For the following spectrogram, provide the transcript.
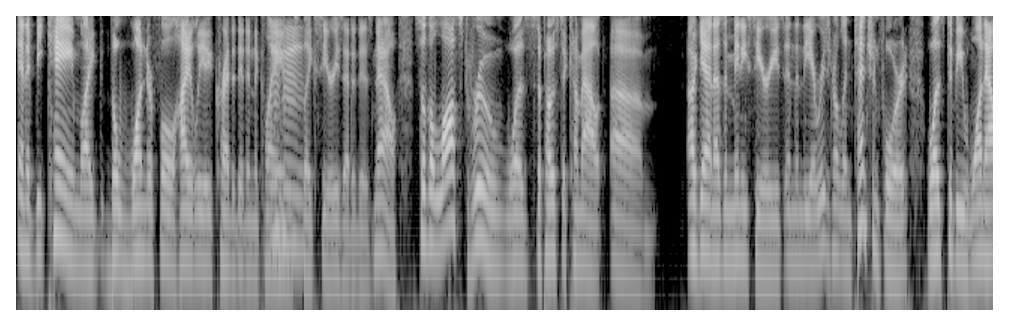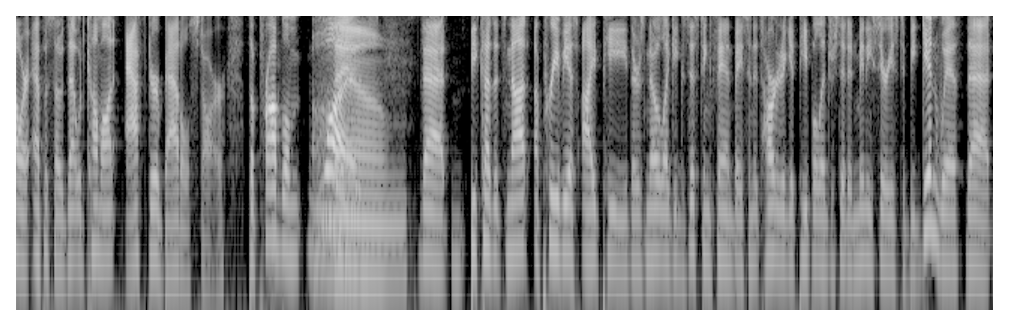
And it became like the wonderful, highly accredited and acclaimed like series that it is now. So The Lost Room was supposed to come out. Um, Again, as a mini series and then the original intention for it was to be one hour episodes that would come on after Battlestar. The problem oh, was Damn. that because it's not a previous IP, there's no like existing fan base, and it's harder to get people interested in mini series to begin with. That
